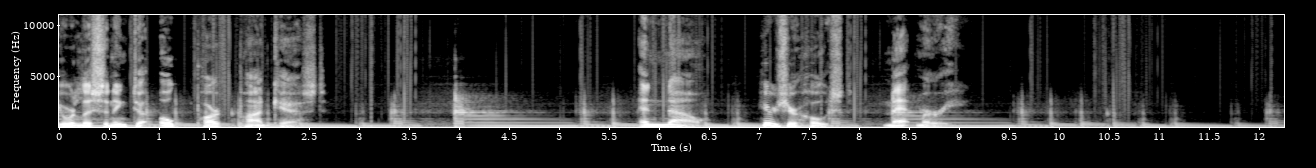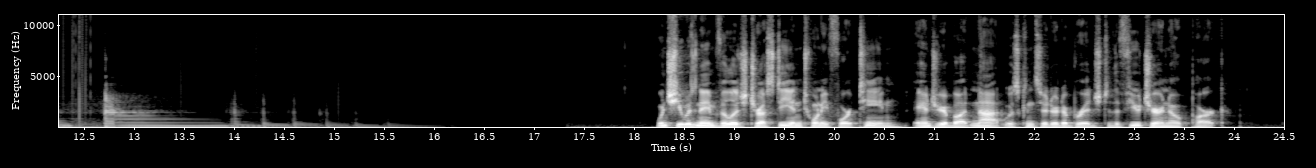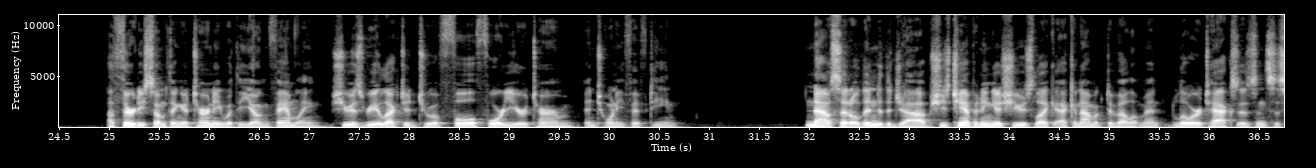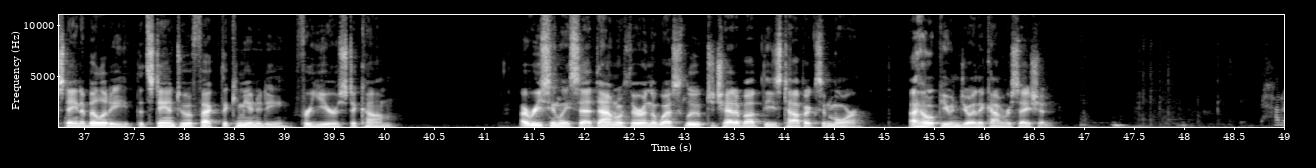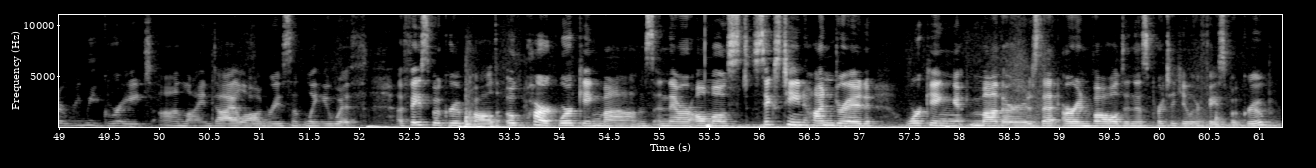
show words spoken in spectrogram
You're listening to Oak Park Podcast. And now, here's your host, Matt Murray. When she was named village trustee in 2014, Andrea Button Knott was considered a bridge to the future in Oak Park. A 30 something attorney with a young family, she was reelected to a full four year term in 2015. Now settled into the job, she's championing issues like economic development, lower taxes, and sustainability that stand to affect the community for years to come. I recently sat down with her in the West Loop to chat about these topics and more. I hope you enjoy the conversation. had a really great dialogue recently with a Facebook group called Oak Park Working Moms, and there are almost 1,600 working mothers that are involved in this particular Facebook group.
